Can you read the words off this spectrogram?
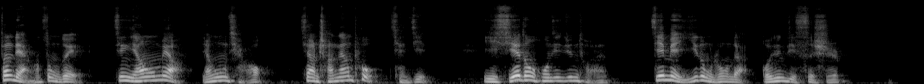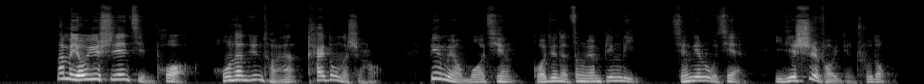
分两个纵队经杨龙庙、杨公桥向长江铺前进，以协同红七军团歼灭移动中的国军第四师。那么，由于时间紧迫，红三军团开动的时候。并没有摸清国军的增援兵力、行进路线以及是否已经出动。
